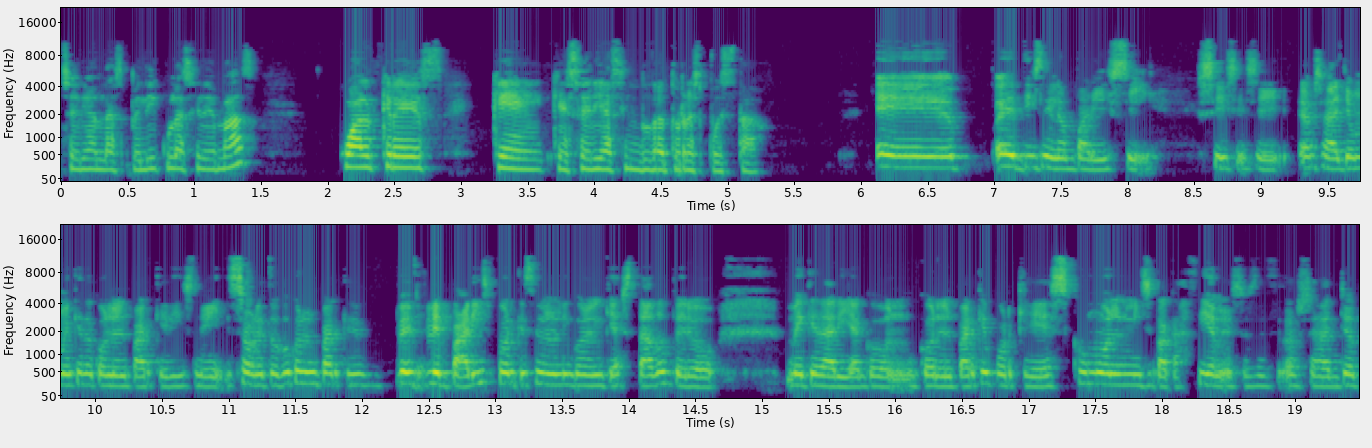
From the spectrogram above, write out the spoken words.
serían las películas y demás. ¿cuál crees que, sería sin duda tu respuesta? Eh, eh, Disneyland París, sí. Sí, sí, sí. O sea, yo me quedo con el parque Disney, sobre todo con el parque de, París, porque es el único en el que he estado, pero me quedaría con, el parque porque es como en mis vacaciones. o sea, yo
